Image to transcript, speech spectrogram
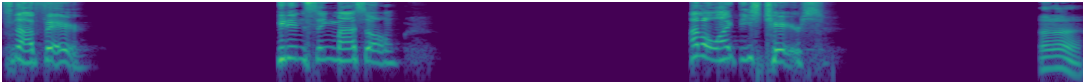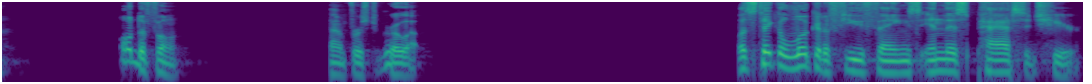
It's not fair. He didn't sing my song. I don't like these chairs. Uh-uh. Hold the phone. Time for us to grow up. Let's take a look at a few things in this passage here.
